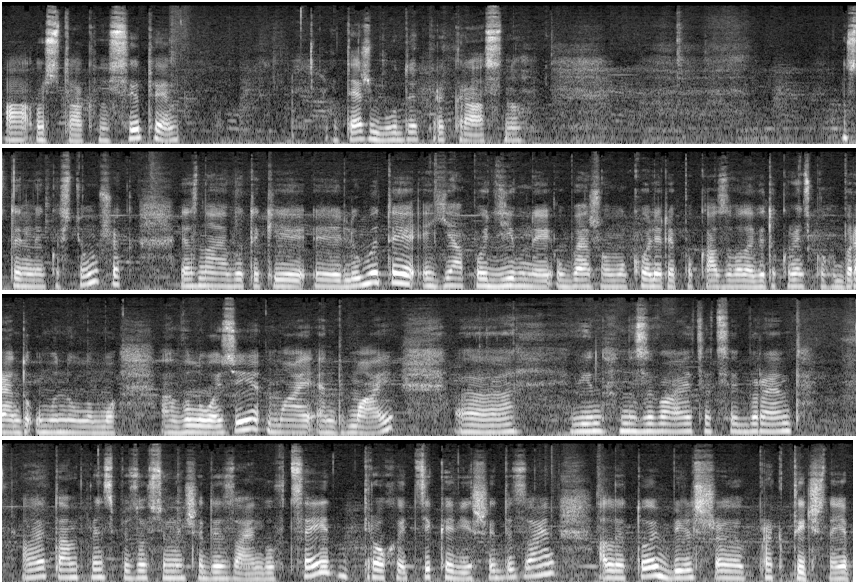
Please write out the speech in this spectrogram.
а ось так носити. І теж буде прекрасно. Ну, Стильний костюмчик. Я знаю, ви такі е, любите. Я подібний у бежевому кольорі показувала від українського бренду у минулому е, влозі My and My. Е, Він називається цей бренд. але там, в принципі, зовсім інший дизайн був. Цей трохи цікавіший дизайн, але той більш практичний, я б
